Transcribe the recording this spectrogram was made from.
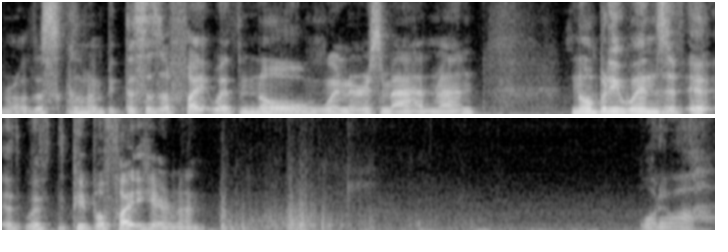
Bro, this is gonna be this is a fight with no winners, man, man. Nobody wins if if, if people fight here, man. 俺は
